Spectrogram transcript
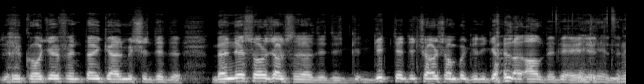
Koca Efendi'den gelmişsin dedi. Ben ne soracağım sana dedi. Git dedi çarşamba günü gel al dedi ehliyetini.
